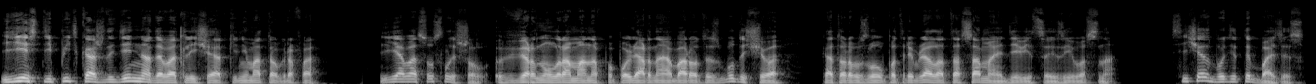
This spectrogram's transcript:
Есть и пить каждый день надо, в отличие от кинематографа. Я вас услышал, вернул Романов популярный оборот из будущего, которым злоупотребляла та самая девица из его сна. Сейчас будет и базис.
